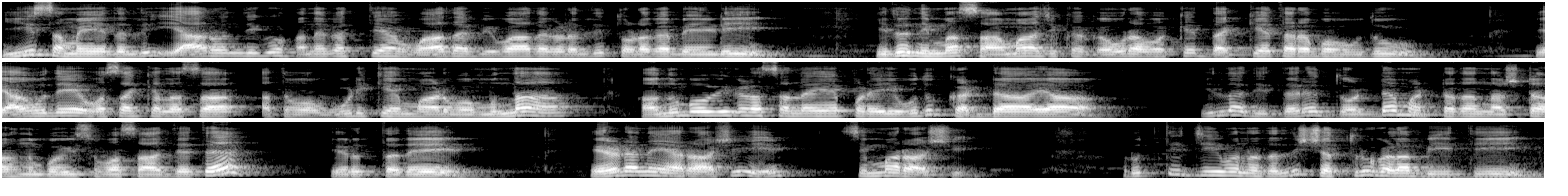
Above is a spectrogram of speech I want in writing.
ಈ ಸಮಯದಲ್ಲಿ ಯಾರೊಂದಿಗೂ ಅನಗತ್ಯ ವಾದ ವಿವಾದಗಳಲ್ಲಿ ತೊಡಗಬೇಡಿ. ಇದು ನಿಮ್ಮ ಸಾಮಾಜಿಕ ಗೌರವಕ್ಕೆ ಧಕ್ಕೆ ತರಬಹುದು. ಯಾವುದೇ ಹೊಸ ಕೆಲಸ ಅಥವಾ ಹೂಡಿಕೆ ಮಾಡುವ ಮುನ್ನ ಅನುಭವಿಗಳ ಸಲಹೆ ಪಡೆಯುವುದು ಕಡ್ಡಾಯ. ಇಲ್ಲದಿದ್ದರೆ ದೊಡ್ಡ ಮಟ್ಟದ ನಷ್ಟ ಅನುಭವಿಸುವ ಸಾಧ್ಯತೆ ಇರುತ್ತದೆ. ಎರಡನೆಯ ರಾಶಿ, ಸಿಂಹರಾಶಿ. ವೃತ್ತಿ ಜೀವನದಲ್ಲಿ ಶತ್ರುಗಳ ಭೀತಿ.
